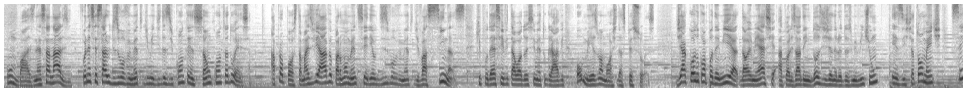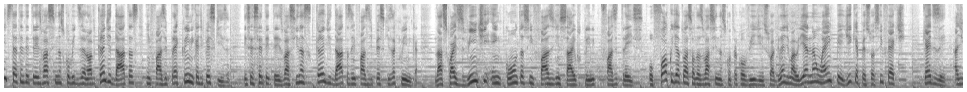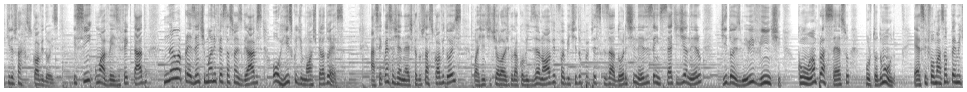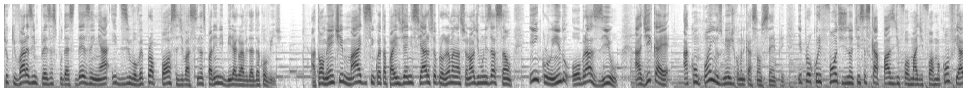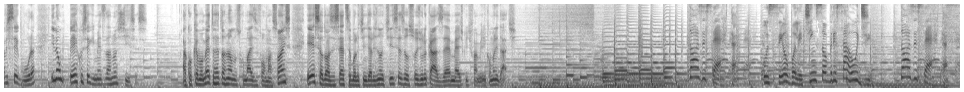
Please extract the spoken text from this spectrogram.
Com base nessa análise, foi necessário o desenvolvimento de medidas de contenção contra a doença. A proposta mais viável para o momento seria o desenvolvimento de vacinas que pudessem evitar o adoecimento grave ou mesmo a morte das pessoas. De acordo com a pandemia da OMS, atualizada em 12 de janeiro de 2021, existe atualmente 173 vacinas Covid-19 candidatas em fase pré-clínica de pesquisa e 63 vacinas candidatas em fase de pesquisa clínica, das quais 20 encontram-se em fase de ensaio clínico fase 3. O foco de atuação das vacinas contra a Covid, em sua grande maioria, não é impedir que a pessoa se infecte, quer dizer, adquire o SARS-CoV-2, e sim, uma vez infectado, não apresente manifestações graves ou risco de morte pela doença. A sequência genética do SARS-CoV-2, o agente etiológico da Covid-19, foi obtido por pesquisadores chineses em 7 de janeiro de 2020, com amplo acesso por todo mundo. Essa informação permitiu que várias empresas pudessem desenhar e desenvolver propostas de vacinas para inibir a gravidade da Covid. Atualmente, mais de 50 países já iniciaram seu Programa Nacional de Imunização, incluindo o Brasil. A dica é acompanhe os meios de comunicação sempre e procure fontes de notícias capazes de informar de forma confiável e segura e não perca os segmentos das notícias. A qualquer momento retornamos com mais informações. Esse é o Dose 7, seu boletim diário de notícias. Eu sou Júlio Cazé, médico de família e comunidade. Dose certa o seu boletim sobre saúde. Dose certa.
